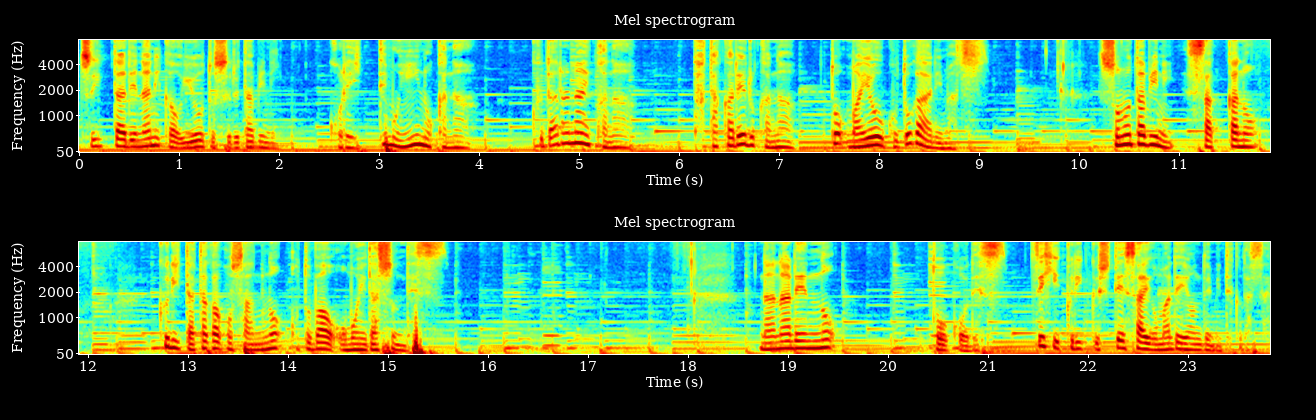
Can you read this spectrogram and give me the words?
ツイッターで何かを言おうとするたびにこれ言ってもいいのかなくだらないかな叩かれるかなと迷うことがあります。その度に作家の栗田孝子さんの言葉を思い出すんです。7連の投稿です。ぜひクリックして最後まで読んでみてください。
